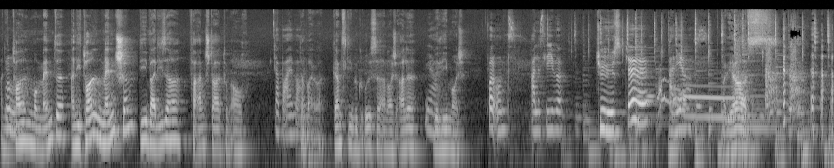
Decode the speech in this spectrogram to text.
an die tollen Momente, an die tollen Menschen, die bei dieser Veranstaltung auch Dabei waren. dabei waren. Ganz liebe Grüße an euch alle. Ja. Wir lieben euch. Von uns. Alles Liebe. Tschüss. Tschö. Adios. Adios.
